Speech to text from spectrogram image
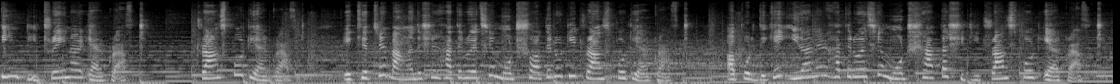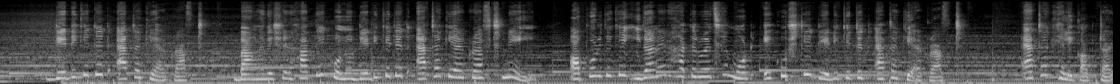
তিনটি ট্রেনার এয়ারক্রাফট, ট্রান্সপোর্ট এয়ারক্রাফট। এক্ষেত্রে বাংলাদেশের হাতে রয়েছে মোট সতেরোটি ট্রান্সপোর্ট এয়ারক্রাফট। অপরদিকে ইরানের হাতে রয়েছে মোট সাতাশিটি transport aircraft. Dedicated attack aircraft. বাংলাদেশের হাতে কোনো ডেডিকেটেড অ্যাটাক এয়ারক্রাফট নেই। অপরদিকে ইরানের হাতে রয়েছে মোট একুশটি dedicated attack aircraft. Attack helicopter.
